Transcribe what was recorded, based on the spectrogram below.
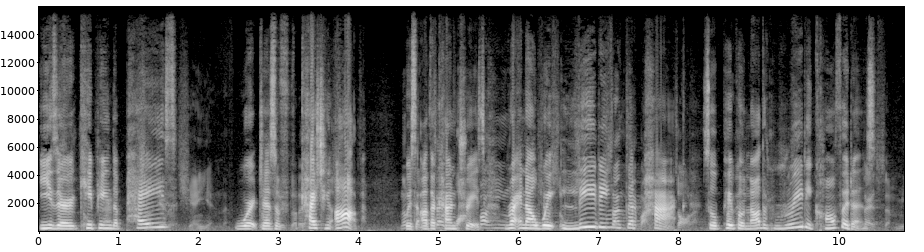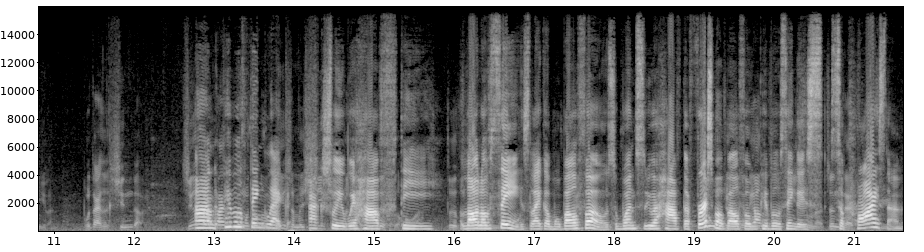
either keeping the pace or just catching up with other countries. Right now, we're leading the pack, so people are not really confident. And people think like actually we have the a lot of things like uh, a mobile phones. Once you have the first mobile phone, people think it's surprise them,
